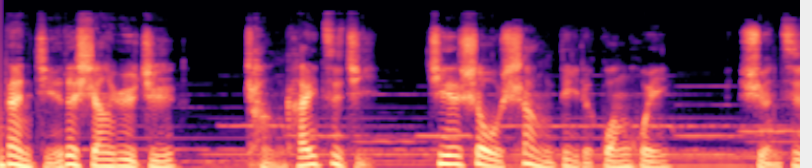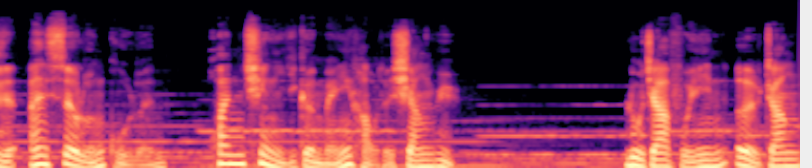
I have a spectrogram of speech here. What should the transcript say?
诞节的相遇之敞开自己，接受上帝的光辉，选自安瑟伦古伦欢庆一个美好的相遇。路加福音二章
